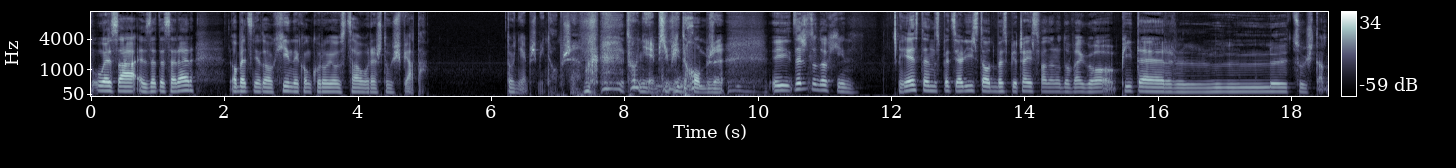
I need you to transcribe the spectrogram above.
USA ZSRR. Obecnie to Chiny konkurują z całą resztą świata. To nie brzmi dobrze. to nie brzmi dobrze. I też co do Chin. Jest ten specjalista od bezpieczeństwa narodowego, Peter L... coś tam,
